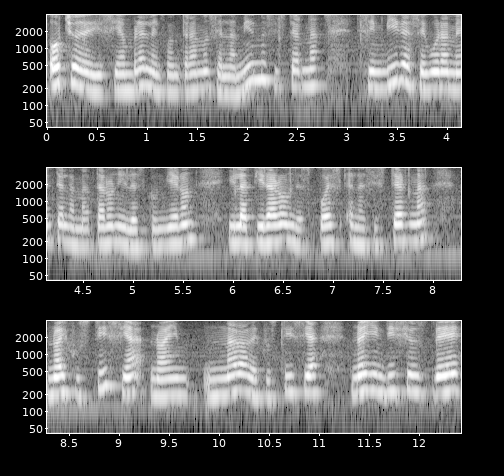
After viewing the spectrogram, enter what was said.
8 eh, de diciembre la encontramos en la misma cisterna, sin vida, seguramente la mataron y la escondieron y la tiraron después en la cisterna. No hay justicia, no hay nada de justicia, no hay indicios de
